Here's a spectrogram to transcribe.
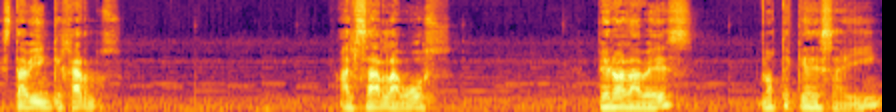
Está bien quejarnos. Alzar la voz. Pero a la vez, no te quedes ahí.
